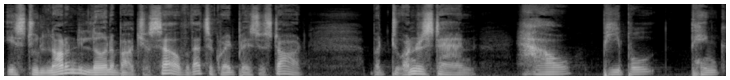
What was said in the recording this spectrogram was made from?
is to not only learn about yourself, well, that's a great place to start, but to understand how people think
